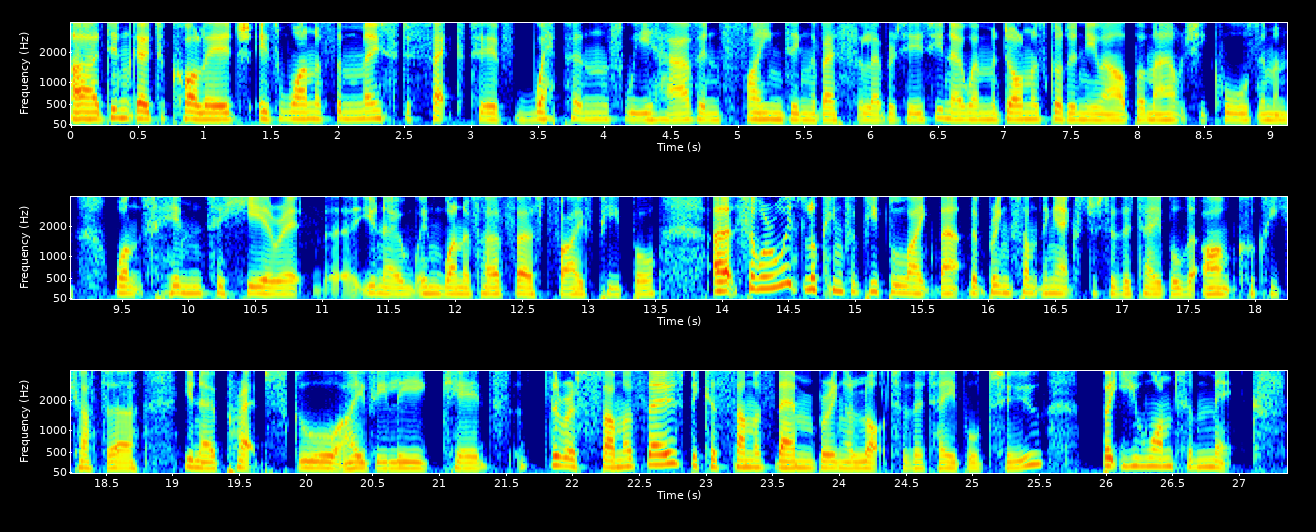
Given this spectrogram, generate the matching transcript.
Uh, didn't go to college, is one of the most effective weapons we have in finding the best celebrities. You know, when Madonna's got a new album out, she calls him and wants him to hear it, uh, you know, in one of her first five people. Uh, so we're always looking for people like that that bring something extra to the table that aren't cookie cutter, you know, prep school, Ivy League kids. There are some of those because some of them bring a lot to the table too but you want a mix.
